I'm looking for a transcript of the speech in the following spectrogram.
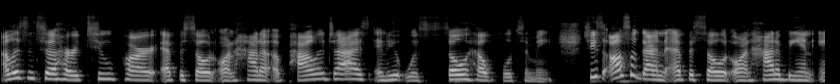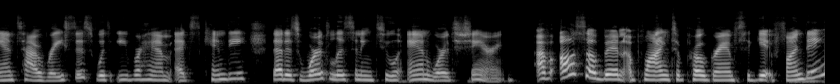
I listened to her two part episode on how to apologize, and it was so helpful to me. She's also got an episode on how to be an anti racist with Ibram X. Kendi that is worth listening to and worth sharing. I've also been applying to programs to get funding.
